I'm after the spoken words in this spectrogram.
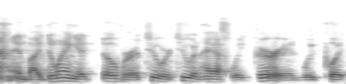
And by doing it over a two or two and a half week period, we put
